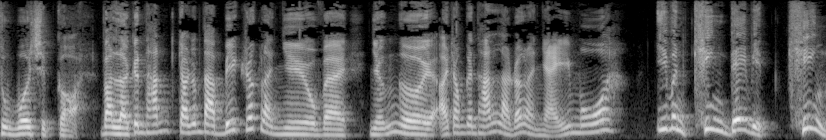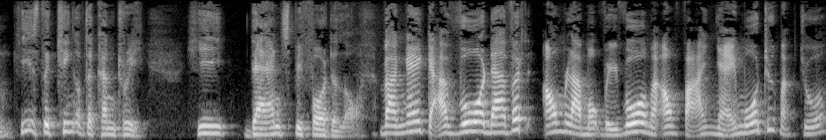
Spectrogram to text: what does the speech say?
to worship God. Và lời Kinh Thánh cho chúng ta biết rất là nhiều về những người ở trong Kinh Thánh là rất là nhảy múa. Even King David, king, he is the king of the country. He danced before the Lord. Và ngay cả vua David, ông là một vị vua mà ông phải nhảy múa trước mặt Chúa.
